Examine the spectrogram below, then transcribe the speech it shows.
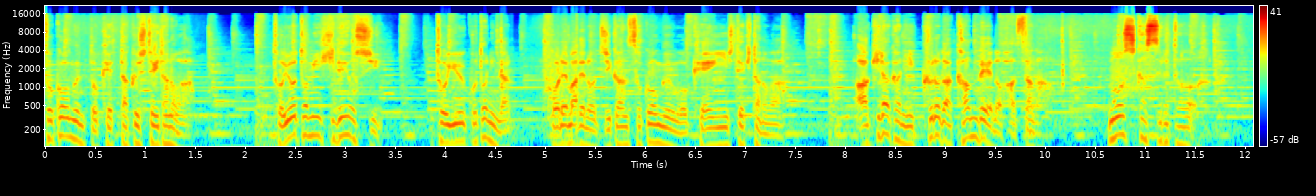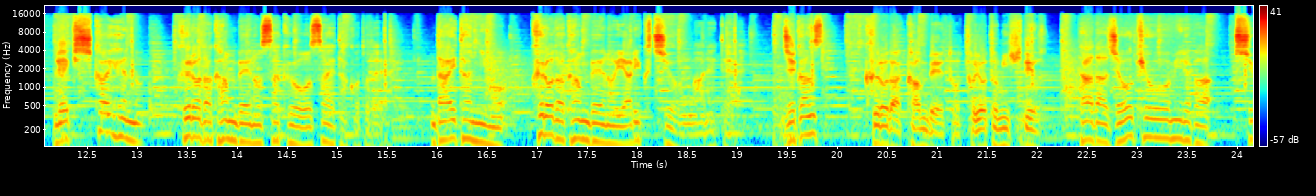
祖光軍と結託していたのは豊臣秀吉ということになる。これまでの時間祖光軍を牽引してきたのは明らかに黒田官兵衛のはずだが。もしかすると歴史改変の黒田官兵衛の策を抑えたことで大胆にも黒田官兵衛のやり口を真似て時間黒田官兵衛と豊臣秀吉。ただ状況を見ればし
